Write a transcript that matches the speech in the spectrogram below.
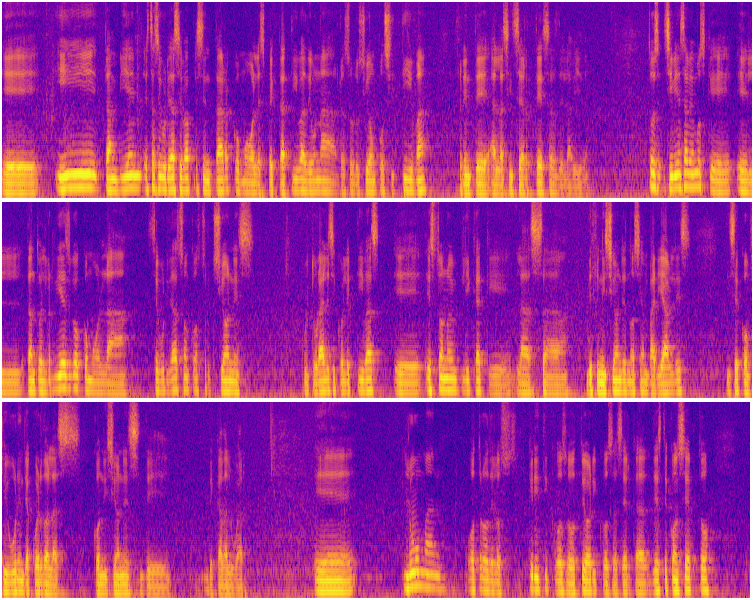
eh, y también esta seguridad se va a presentar como la expectativa de una resolución positiva frente a las incertezas de la vida. Entonces, si bien sabemos que tanto el riesgo como la seguridad son construcciones culturales y colectivas, eh, esto no implica que las ah, definiciones no sean variables y se configuren de acuerdo a las condiciones de, cada lugar. Eh, Luhmann, otro de los críticos o teóricos acerca de este concepto,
